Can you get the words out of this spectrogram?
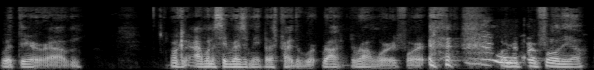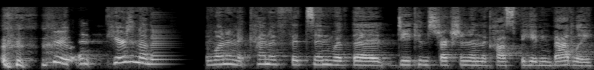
with their um, I want to say resume, but that's probably the, wrong, the wrong word for it, or the portfolio. True. And here's another one, and it kind of fits in with the deconstruction and the cost behaving badly.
